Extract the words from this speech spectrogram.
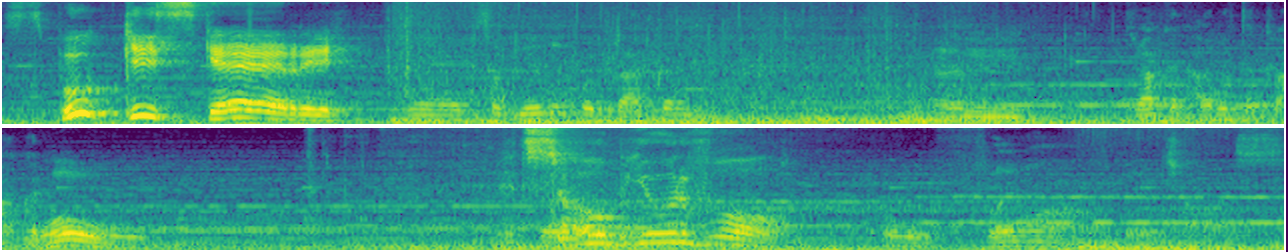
Spooky scary. Yeah, it's so beautiful, Draken. Um, Draken out of the Kraken. whoa. It's so beautiful. Oh, flame on, bitch ass.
